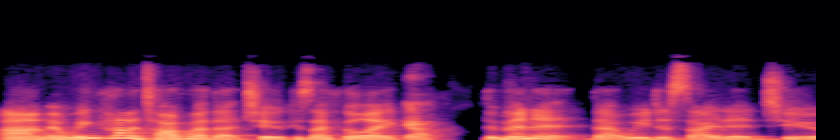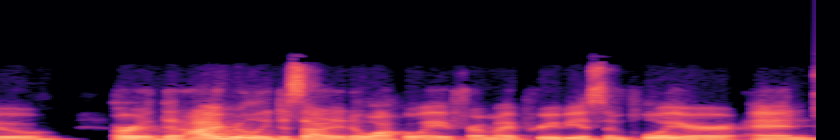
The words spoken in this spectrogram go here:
Um, and we can kind of talk about that too, because I feel like yeah. the minute that we decided to or that I really decided to walk away from my previous employer and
